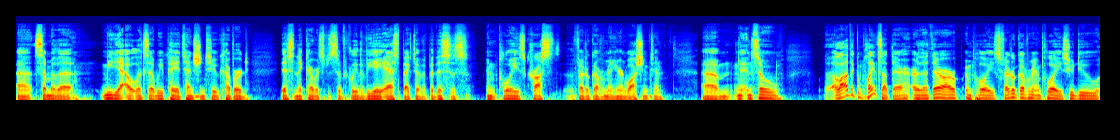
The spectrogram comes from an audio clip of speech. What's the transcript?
Uh, some of the media outlets that we pay attention to covered this, and they covered specifically the VA aspect of it. But this is employees across the federal government here in Washington, um, and so a lot of the complaints out there are that there are employees, federal government employees, who do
